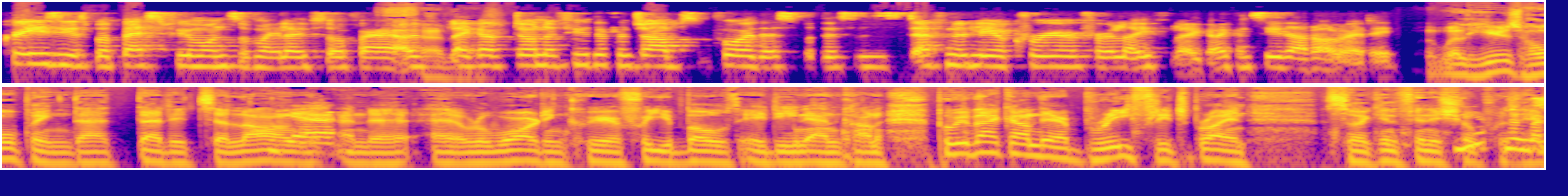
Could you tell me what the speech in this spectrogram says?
craziest but best few months of my life so far. I've like I've done a few different jobs before this, but this is definitely a career for life. Like I can see that already. Well, here's hoping that that it's a long yeah. and a, a, rewarding career for you both, Aideen and Connor. Put me back on there briefly to Brian, so I can finish up with him.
